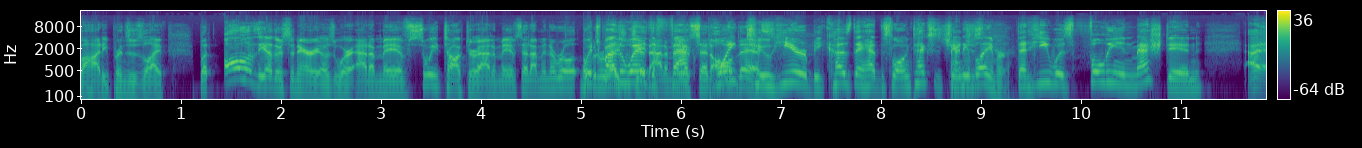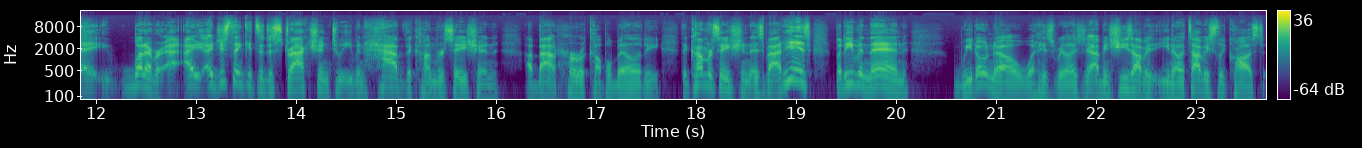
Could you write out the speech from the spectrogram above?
Behati Prinsloo's life. But all of the other scenarios where Adam may have sweet talked her, Adam may have said, "I'm in a real Which, by the way, relationship," the Adam facts said point to here because they had this long text exchange. Blame her? That he was fully enmeshed in. I, whatever. I, I just think it's a distraction to even have the conversation about her culpability. The conversation is about his, but even then, we don't know what his relationship. I mean, she's obviously, you know, it's obviously caused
